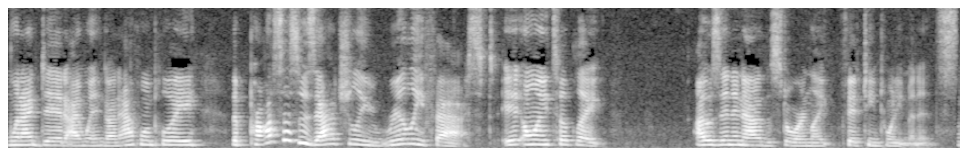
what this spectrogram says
When I did, I went and got an Apple employee. the process was actually really fast. It only took like I was in and out of the store in like 15 20 minutes.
